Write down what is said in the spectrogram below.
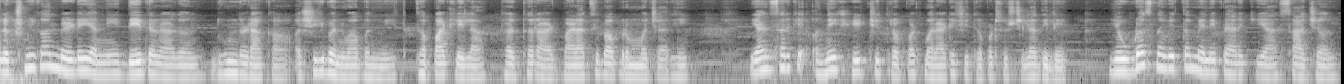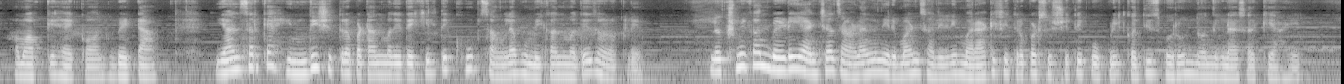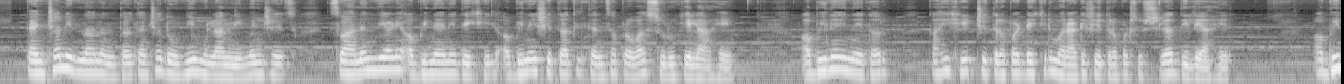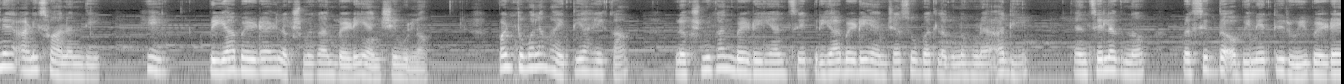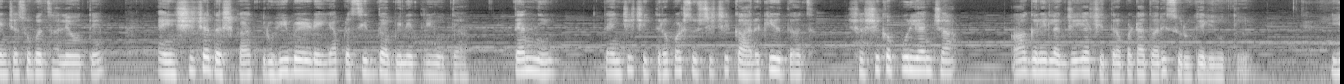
लक्ष्मीकांत बेर्डे यांनी दे दणादन धूमधडाका अशी बनवा बनवीत झपाटलेला थरथराट बाळाचे बाप ब्रह्मचारी यांसारखे अनेक हिट चित्रपट मराठी चित्रपटसृष्टीला दिले. एवढंच नव्हे तर मैंने प्यार किया साजन हम आपके है कौन बेटा यांसारख्या हिंदी चित्रपटांमध्ये देखील ते खूप चांगल्या भूमिकांमध्ये झळकले. लक्ष्मीकांत बेर्डे यांच्या जाण्याने निर्माण झालेली मराठी चित्रपटसृष्टीची पोकळी कधीच भरून न निघण्यासारखी आहे. त्यांच्या निधनानंतर त्यांच्या दोन्ही मुलांनी म्हणजेच स्वानंदी आणि अभिनयने देखील अभिनय क्षेत्रातील त्यांचा प्रवास सुरू केला आहे. अभिनयने तर काही हिट चित्रपट देखील मराठी चित्रपटसृष्टीला दिले आहेत. अभिनय आणि स्वानंदी ही प्रिया बेर्डे आणि लक्ष्मीकांत बेर्डे यांची मुलं. पण तुम्हाला माहिती आहे का लक्ष्मीकांत बेर्डे यांचे प्रिया बेर्डे यांच्यासोबत लग्न होण्याआधी त्यांचे लग्न प्रसिद्ध अभिनेत्री रुई बेर्डे यांच्यासोबत झाले होते? ऐंशीच्या दशकात रुही बेर्डे या प्रसिद्ध अभिनेत्री होत्या. त्यांनी त्यांची चित्रपटसृष्टीची कारकीर्दच शशी कपूर यांच्या आगरे लग्जे या चित्रपटाद्वारे सुरू केली होती.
